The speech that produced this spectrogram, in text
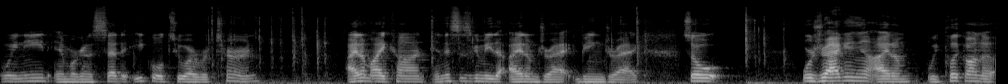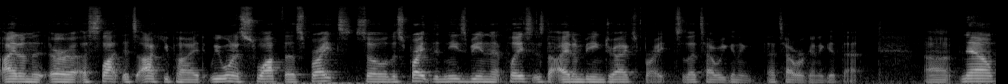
we need, and we're going to set it equal to our return item icon, and this is going to be the item drag being dragged. So we're dragging an item. We click on an item that, or a slot that's occupied. We want to swap the sprites. So the sprite that needs to be in that place is the item being dragged sprite. So that's how we're gonna that's how we're gonna get that. Uh, now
